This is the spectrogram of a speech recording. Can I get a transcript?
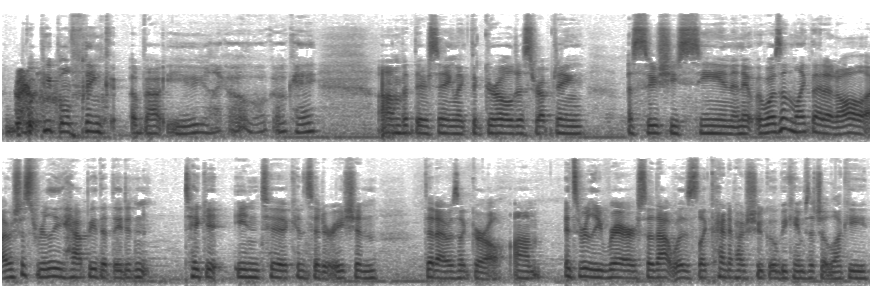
what people think about you. You're like, oh, okay. Um, but they're saying like the girl disrupting a sushi scene, and it, it wasn't like that at all. I was just really happy that they didn't take it into consideration that I was a girl. Um, it's really rare, so that was like kind of how Shuko became such a lucky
